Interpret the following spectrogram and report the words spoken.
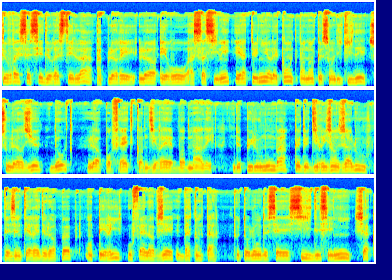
devraient cesser de rester là à pleurer leurs héros assassinés et à tenir les comptes pendant que sont liquidés sous leurs yeux d'autres, leurs prophètes, comme dirait Bob Marley. Depuis Lumumba, que de dirigeants jaloux des intérêts de leur peuple ont péri ou fait l'objet d'attentats. Tout au long de ces six décennies, chaque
